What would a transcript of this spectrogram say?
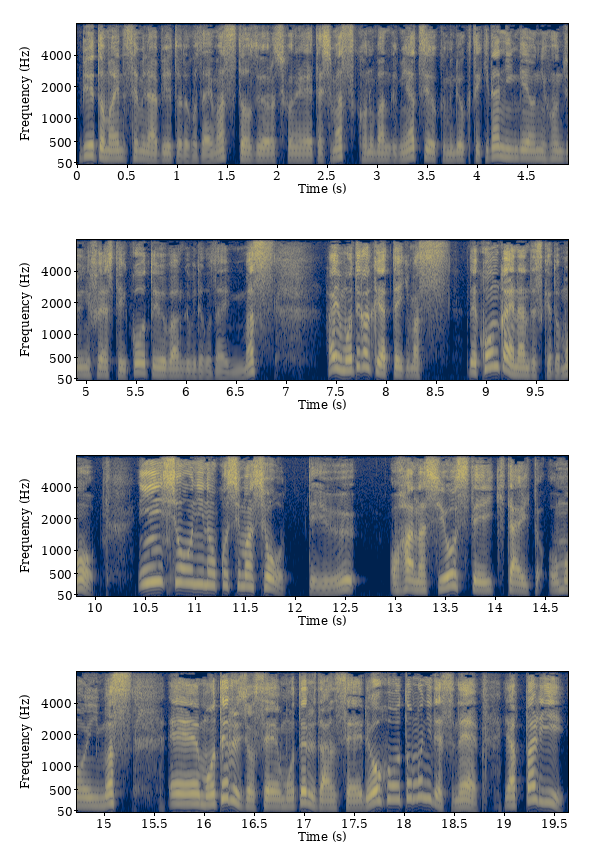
ビュートマインドセミナービュートでございます。どうぞよろしくお願いいたします。この番組は強く魅力的な人間を日本中に増やしていこうという番組でございます。はい、モテ学やっていきます。で、今回なんですけども、印象に残しましょうっていうお話をしていきたいと思います。えー、モテる女性、モテる男性、両方ともにですね、やっぱり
